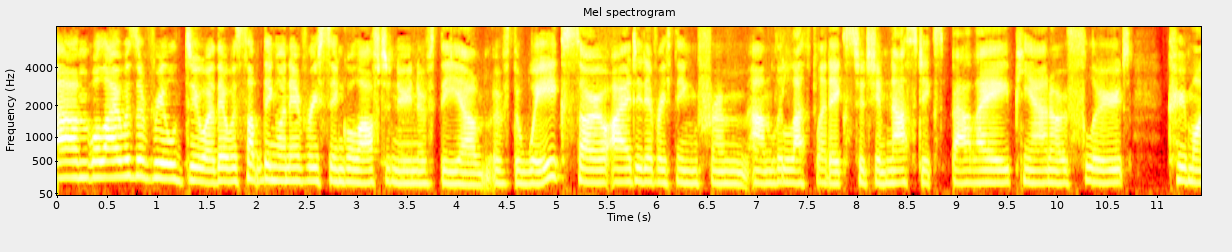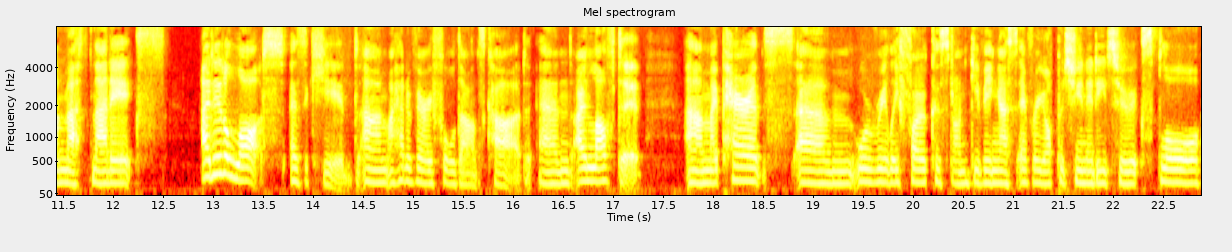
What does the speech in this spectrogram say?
Um, well, I was a real doer. There was something on every single afternoon of the um, of the week. So I did everything from um, little athletics to gymnastics, ballet, piano, flute, Kumon mathematics. I did a lot as a kid. Um, I had a very full dance card, and I loved it. Um, my parents um, were really focused on giving us every opportunity to explore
